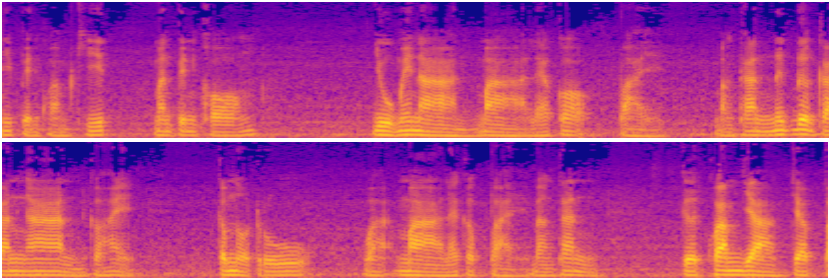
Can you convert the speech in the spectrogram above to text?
นี่เป็นความคิด มันเป็นของอยู่ไม่นานมาแล้วก็ไป บางท่านนึกเรื่องการงานก็ให้กำหนดรู้ว่ามาแล้วก็ไป บางท่าน เกิดความอยากจะไป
